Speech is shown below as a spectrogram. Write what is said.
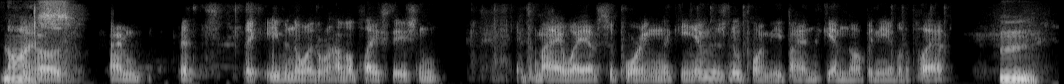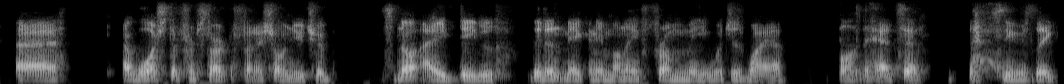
Nice. because I'm it's like even though I don't have a PlayStation, it's my way of supporting the game. There's no point me buying the game not being able to play it. Hmm. Uh, I watched it from start to finish on YouTube. It's not ideal. They didn't make any money from me, which is why I bought the headset. it was like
